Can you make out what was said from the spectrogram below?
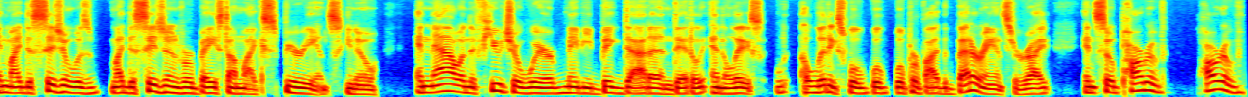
and my decision was, my decisions were based on my experience, you know. And now in the future, where maybe big data and data analytics, analytics will, will, will provide the better answer, right? And so part of, part of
